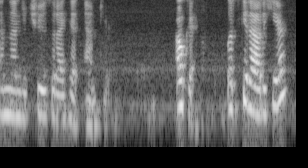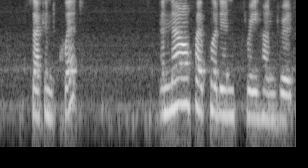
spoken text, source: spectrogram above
and then to choose it, I hit Enter. Okay, let's get out of here second quit. And now if I put in 300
